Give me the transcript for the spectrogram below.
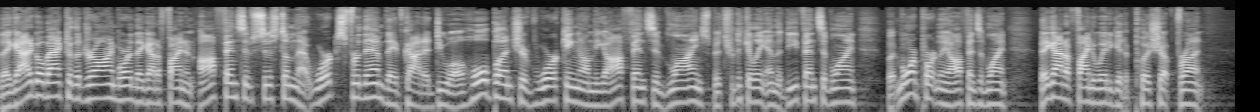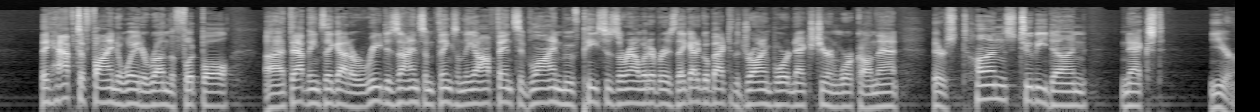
They got to go back to the drawing board. They got to find an offensive system that works for them. They've got to do a whole bunch of working on the offensive line, particularly and the defensive line, but more importantly, offensive line. They got to find a way to get a push up front. They have to find a way to run the football. Uh, that means they got to redesign some things on the offensive line, move pieces around, whatever it is. They got to go back to the drawing board next year and work on that. There's tons to be done next year.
